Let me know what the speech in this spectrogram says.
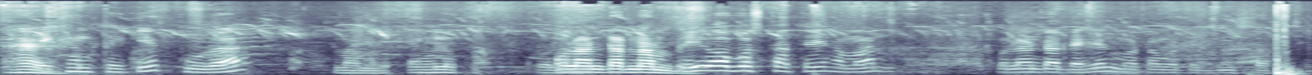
হ্যাঁ। এখান থেকে পুরা নামবে। এখনও ওলান- ওলানটার নামবে। এই অবস্থাতে আমার ওলানটা দেখেন মোটামুটি বিশ আসছে।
